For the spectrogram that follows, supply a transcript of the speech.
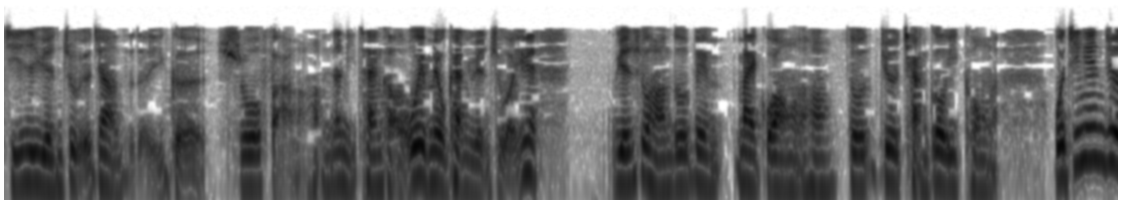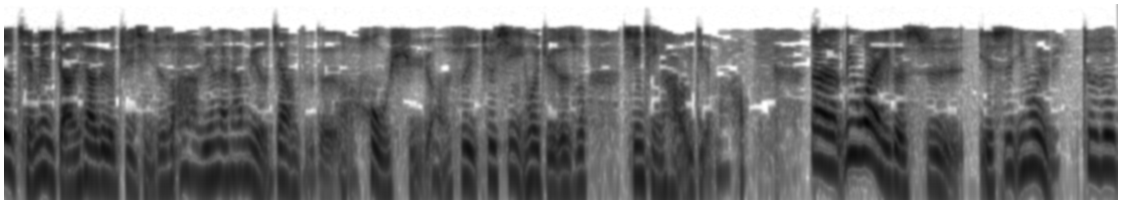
其实原著有这样子的一个说法嘛，哈，那你参考，我也没有看原著啊，因为原著好像都被卖光了哈，都就抢购一空了。我今天就前面讲一下这个剧情，就是说啊，原来他们有这样子的后续啊，所以就心里会觉得说心情好一点嘛，哈。那另外一个是，也是因为。就是说，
